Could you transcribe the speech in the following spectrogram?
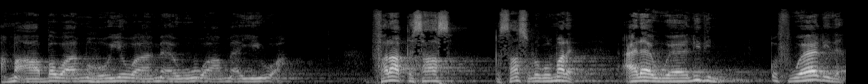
ama aabba ama hooye waa ama awow ama ayey u ah falaa qisaasa qisaas laguma leh calaa waalidin qof waalida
